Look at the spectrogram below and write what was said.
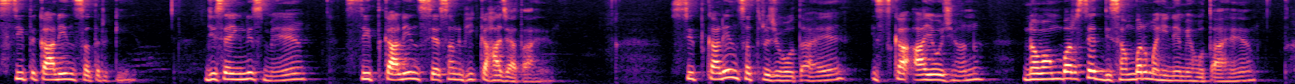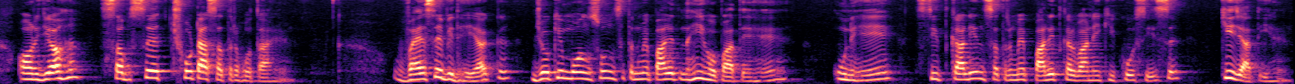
शीतकालीन सत्र की, जिसे इंग्लिश में शीतकालीन सेशन भी कहा जाता है। शीतकालीन सत्र जो होता है, इसका आयोजन नवंबर से दिसंबर महीने में होता है और यह सबसे छोटा सत्र होता है। वैसे विधेयक जो कि मानसून सत्र में पारित नहीं हो पाते हैं, उन्हें शीतकालीन सत्र में पारित करवाने की कोशिश की जाती है।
